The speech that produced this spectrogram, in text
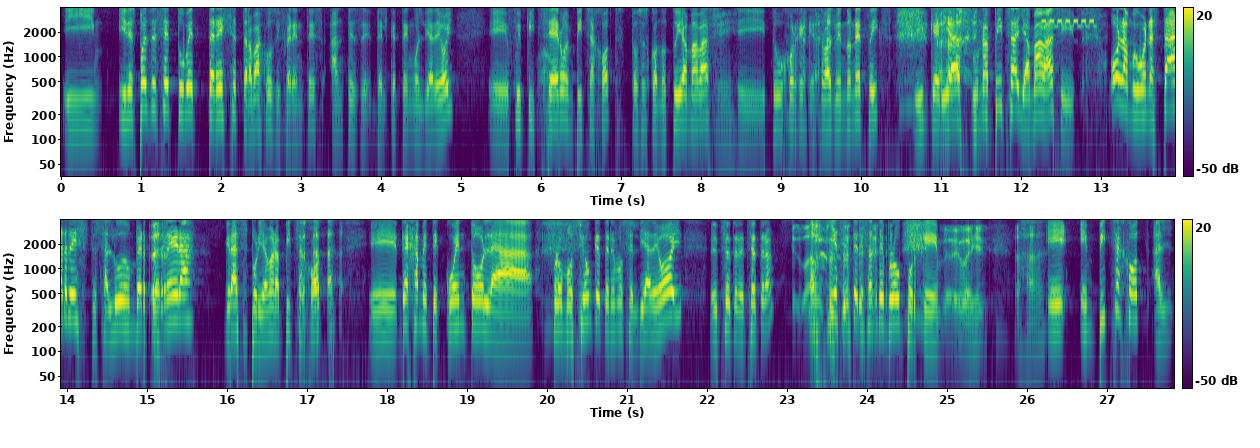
y, y después de ese tuve 13 trabajos diferentes antes de- del que tengo el día de hoy. Eh, fui pizzero en Pizza Hut, entonces cuando tú llamabas y tú Jorge que estabas viendo Netflix y querías una pizza, llamabas y hola, muy buenas tardes, te saluda Humberto Herrera. Gracias por llamar a Pizza Hut. Eh, déjame te cuento la promoción que tenemos el día de hoy, etcétera, etcétera. Y, y es interesante, bro, porque. Ajá. eh, en Pizza Hut, al-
